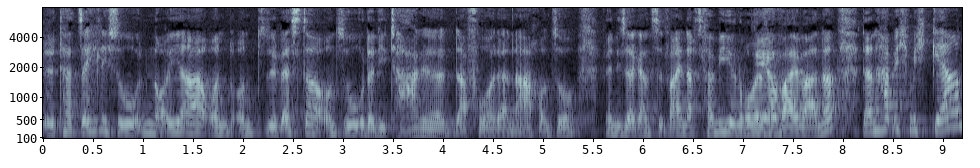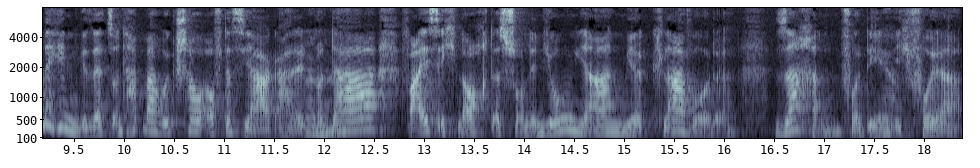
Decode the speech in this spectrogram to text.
äh, tatsächlich so Neujahr und, und Silvester und so oder die Tage davor, danach und so, wenn dieser ganze Weihnachtsfamilienrummel ja. vorbei war, ne, dann habe ich mich gerne hingesetzt und habe mal Rückschau auf das Jahr gehalten. Mhm. Und da weiß ich noch, dass schon in jungen Jahren mir klar wurde, Sachen, vor denen ja. ich vorher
